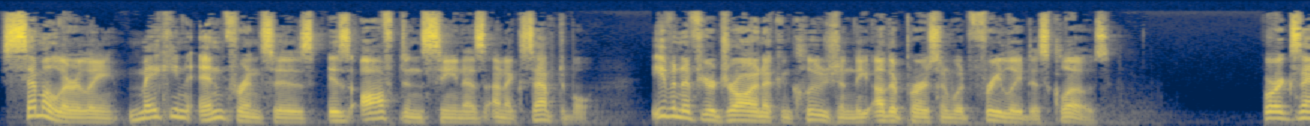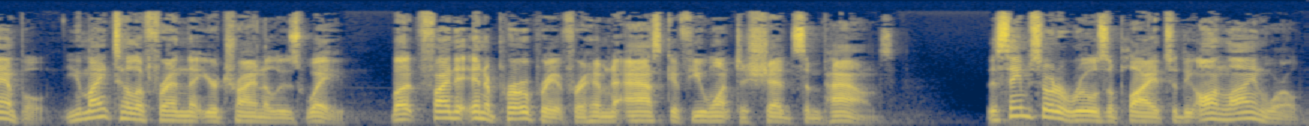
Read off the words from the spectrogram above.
Similarly, making inferences is often seen as unacceptable, even if you're drawing a conclusion the other person would freely disclose. For example, you might tell a friend that you're trying to lose weight, but find it inappropriate for him to ask if you want to shed some pounds. The same sort of rules apply to the online world,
